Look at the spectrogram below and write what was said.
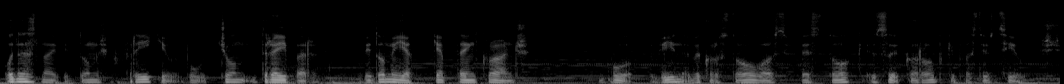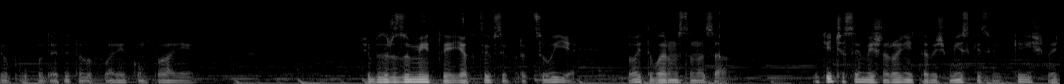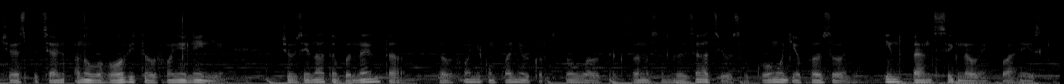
Один з найвідоміших фріків був Джон Дрейпер, відомий як Captain Crunch, бо він використовував свисток з коробки пластівців, щоб уходити телефонній компанії. Щоб зрозуміти, як це все працює, давайте вернемося назад. У ті часи міжнародні та міжміські дзвінки йшли через спеціальні аналогові телефонні лінії. Щоб з'єднати абонента, телефонні компанії використовували так звану сигналізацію у звуковому діапазоні in-band signaling по-англійськи.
